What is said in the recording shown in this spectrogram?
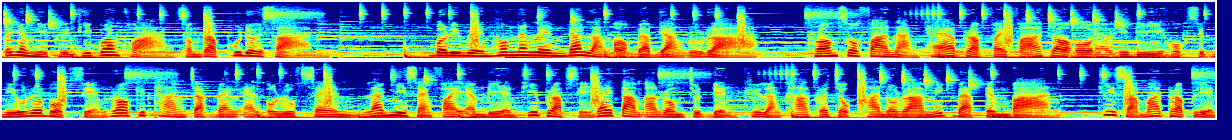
ก็ยังมีพื้นที่กว้างขวางสำหรับผู้โดยสาร บริเวณห้องนั่งเล่นด้านหลังออกแบบอย่างหรูหราพร้อมโซฟาหนังแท้ปรับไฟฟ้าจอ OLED 60 นิ้วระบบเสียงรอบทิศทางจาก Bang Olufsen และมีแสงไฟแอมเบียนที่ปรับสีได้ตามอารมณ์จุดเด่นคือหลังคากระจกพาโนรามิกแบบเต็มบาน ที่สามารถปรับเปลี่ยน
